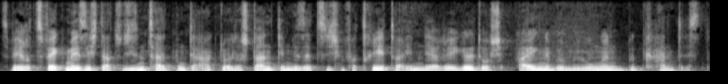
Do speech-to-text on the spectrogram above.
Es wäre zweckmäßig, da zu diesem Zeitpunkt der aktuelle Stand dem gesetzlichen Vertreter in der Regel durch eigene Bemühungen bekannt ist.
